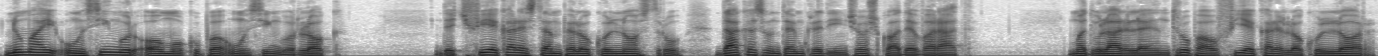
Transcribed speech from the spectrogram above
numai un singur om ocupă un singur loc. Deci fiecare stăm pe locul nostru dacă suntem credincioși cu adevărat. Mădularele în trup au fiecare locul lor.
